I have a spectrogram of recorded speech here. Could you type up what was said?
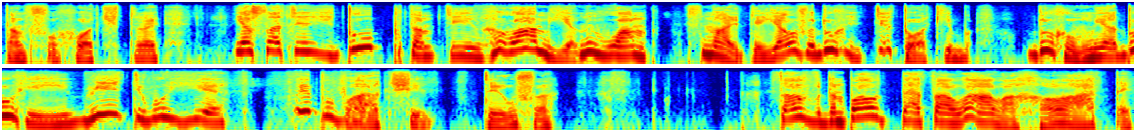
там що хочете. Я, кстати, йду, там ті грам є, ну вам знаєте, я вже другий тітоки, духу мене другий відео є. Ви побачите вже. Зараз будемо повтета лава хвати.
